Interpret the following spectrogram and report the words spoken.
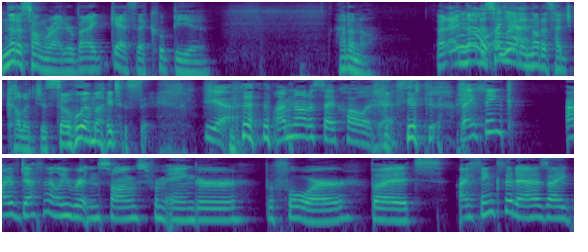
I'm not a songwriter, but I guess that could be a. I don't know. But I'm not a songwriter, yeah. not a psychologist. So who am I to say? yeah i'm not a psychologist but i think i've definitely written songs from anger before but i think that as i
